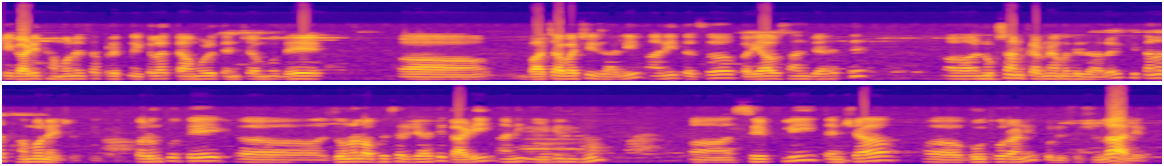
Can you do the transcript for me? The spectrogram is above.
ती गाडी थांबवण्याचा प्रयत्न केला. त्यामुळे त्यांच्यामध्ये बाचाबाची झाली आणि त्याचं पर्यावसान जे आहे ते नुकसान करण्यामध्ये झालं की त्यांना थांबवण्याची होती. परंतु ते झोनल ऑफिसर जे आहे ते गाडी आणि ईव्हीएम घेऊन सेफली त्यांच्या बूथवर आणि पोलीस स्टेशनला आले होते.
